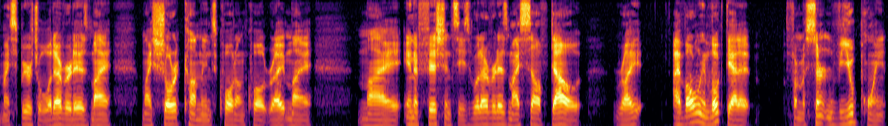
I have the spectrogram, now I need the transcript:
my spiritual, whatever it is, my my shortcomings, quote unquote, right, my my inefficiencies, whatever it is, my self doubt, right? I've only looked at it from a certain viewpoint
